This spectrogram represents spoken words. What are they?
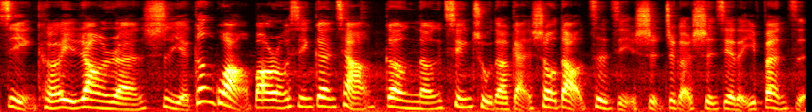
仅可以让人视野更广、包容性更强，更能清楚地感受到自己是这个世界的一份子。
